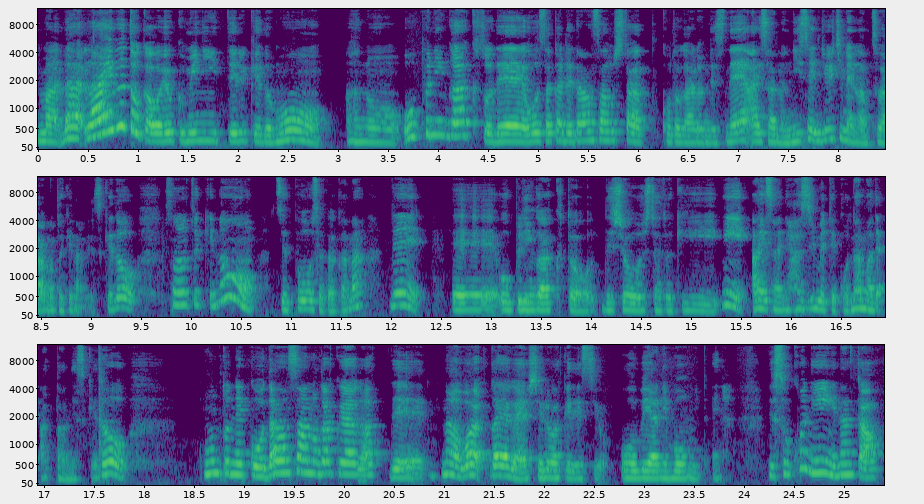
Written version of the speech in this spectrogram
まあラ、ライブとかはよく見に行ってるけども、あの、オープニングアクトで大阪でダンサーをしたことがあるんですね。 AI さんの2011年のツアーの時なんですけど、その時の ZEP 大阪かな？で、えー、オープニングアクトでショーをした時に AI さんに初めてこう生で会ったんですけど、ほんとね、こう、ダンサーの楽屋があって、まあ、ガヤガヤしてるわけですよ。大部屋にボンみたいな。で、そこになんか、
